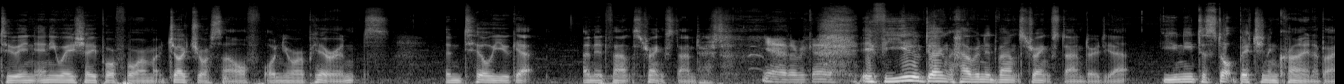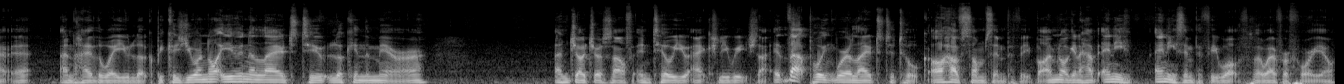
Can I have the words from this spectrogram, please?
to in any way shape or form judge yourself on your appearance until you get an advanced strength standard. Yeah, there we go. if you don't have an advanced strength standard yet, you need to stop bitching and crying about it and how the way you look because you are not even allowed to look in the mirror and judge yourself until you actually reach that. At that point, we're allowed to talk. I'll have some sympathy, but I'm not going to have any any sympathy whatsoever for you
